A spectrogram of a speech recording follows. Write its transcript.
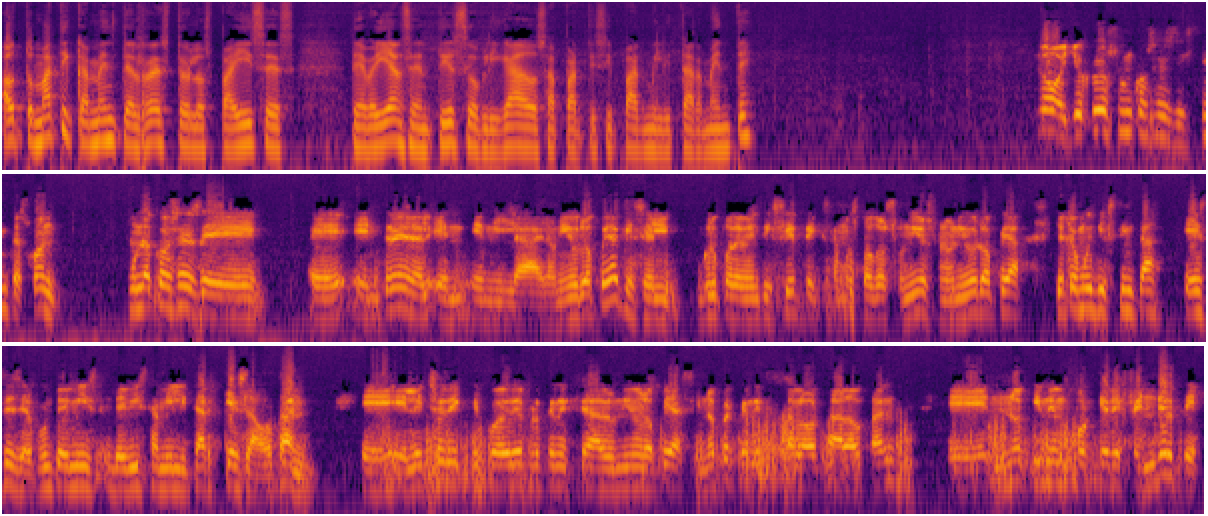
automáticamente el resto de los países deberían sentirse obligados a participar militarmente. No, yo creo que son cosas distintas, Juan. Una cosa es de eh, en, la, Unión Europea, que es el grupo de 27, que estamos todos unidos en la Unión Europea, y otra muy distinta es desde el punto de, vista militar, que es la OTAN. Eh, el hecho de que puede pertenecer a la Unión Europea, si no perteneces a la, OTAN, eh, no tienen por qué defenderte,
